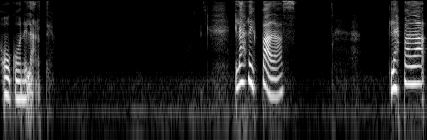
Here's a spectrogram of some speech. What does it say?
o con el arte. El de espadas, la espada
